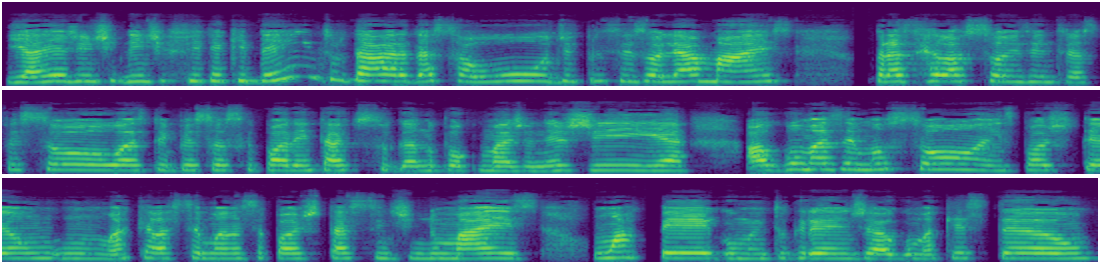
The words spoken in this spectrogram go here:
E aí a gente identifica que dentro da área da saúde precisa olhar mais para as relações entre as pessoas, tem pessoas que podem estar te sugando um pouco mais de energia, algumas emoções, pode ter um, um, aquela semana você pode estar sentindo mais um apego muito grande a alguma questão.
